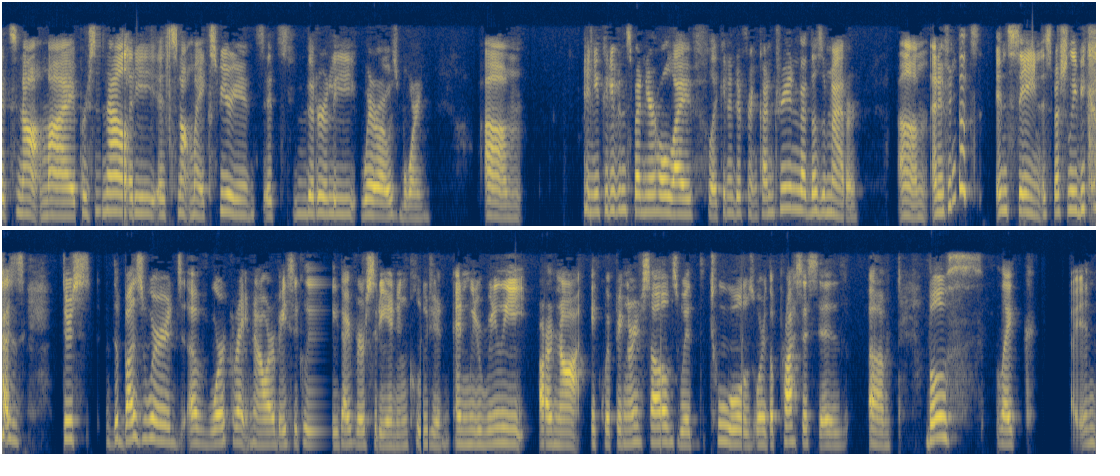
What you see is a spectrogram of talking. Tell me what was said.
it's not my personality, it's not my experience, it's literally where I was born. Um, and you could even spend your whole life like in a different country, and that doesn't matter. Um, and I think that's insane, especially because there's the buzzwords of work right now are basically diversity and inclusion, and we really are not equipping ourselves with the tools or the processes, um, both like in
